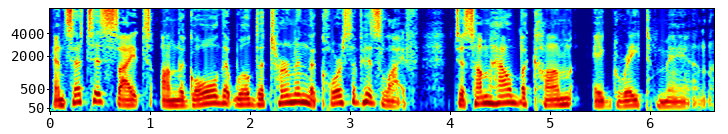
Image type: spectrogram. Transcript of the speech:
and sets his sights on the goal that will determine the course of his life to somehow become a great man.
